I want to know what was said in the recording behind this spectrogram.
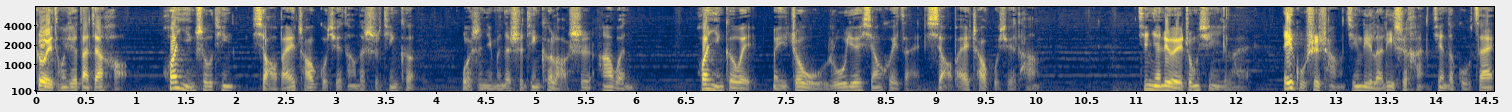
各位同学，大家好，欢迎收听小白炒股学堂的试听课，我是你们的试听课老师阿文。欢迎各位每周五如约相会在小白炒股学堂。今年六月中旬以来，A 股市场经历了历史罕见的股灾，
